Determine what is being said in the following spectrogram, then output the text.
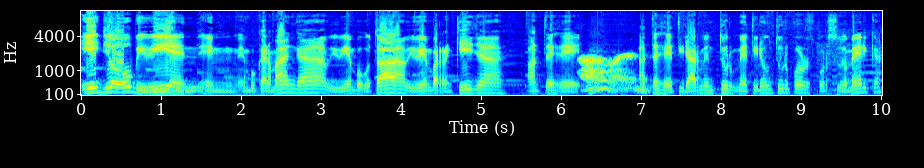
Y yo viví Mm. en, en, en Bucaramanga, viví en Bogotá, viví en Barranquilla, antes de, Ah, bueno. antes de tirarme un tour, me tiré un tour por, por Sudamérica.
